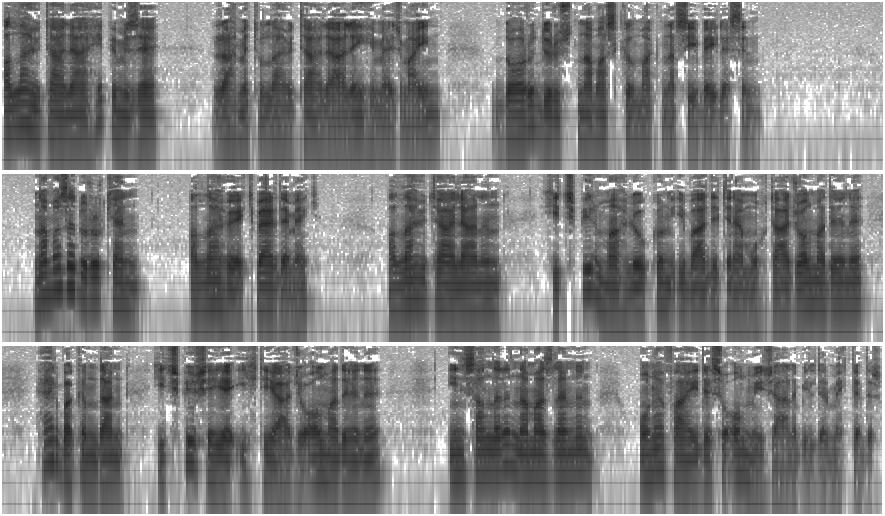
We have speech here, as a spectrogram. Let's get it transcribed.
Allahü Teala hepimize rahmetullahü teala aleyhi ecmaîn doğru dürüst namaz kılmak nasip eylesin. Namaza dururken Allahü ekber demek Allahü Teala'nın hiçbir mahlukun ibadetine muhtaç olmadığını, her bakımdan hiçbir şeye ihtiyacı olmadığını, insanların namazlarının ona faydası olmayacağını bildirmektedir.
